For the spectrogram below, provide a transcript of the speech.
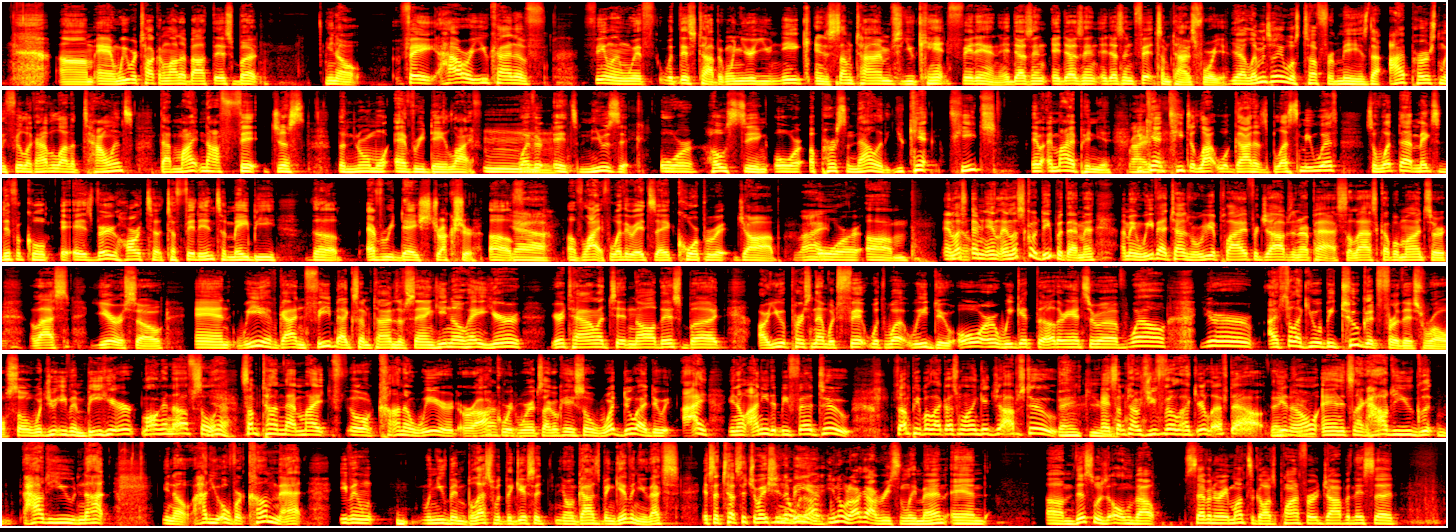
Um, and we were talking a lot about this, but you know, Faye, how are you kind of feeling with with this topic when you're unique and sometimes you can't fit in? It doesn't. It doesn't. It doesn't fit sometimes for you. Yeah, let me tell you what's tough for me is that I personally feel like I have a lot of talents that might not fit just the normal everyday life. Mm. Whether it's music or hosting or a personality, you can't teach. In, in my opinion, you can't teach a lot what God has blessed me with. So what that makes difficult, i- it's very hard to to fit into maybe the everyday structure of Yeah. of life, whether it's a corporate job Right. or um, And let's and, and, and let's go deep with that, man. I mean, we've had times where we applied for jobs in our past, the last couple months or the last year or so, and we have gotten feedback sometimes of saying, you know, hey, you're you're talented and all this, but are you a person that would fit with what we do? Or we get the other answer of, well, you're. I feel like you would be too good for this role. So would you even be here long enough? So Yeah. sometimes that might feel kind of weird or awkward where it's like okay so what do i do i you know i need to be fed too some people like us want to get jobs too Thank you. and sometimes you feel like you're left out Thank you know you. and it's like how do you how do you not you know how do you overcome that even when you've been blessed with the gifts that you know god's been giving you that's it's a tough situation You know, to be what I, in you know what I got recently, man? And um, this was only about seven or eight months ago. I was applying for a job, and they said,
